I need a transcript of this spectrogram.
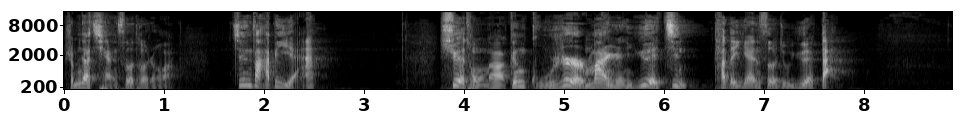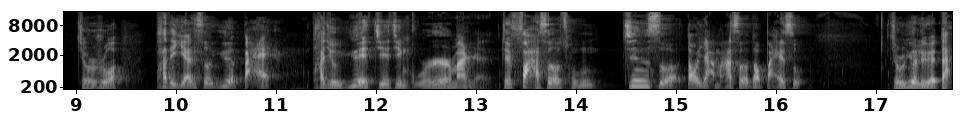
什么叫浅色特征啊？金发碧眼，血统呢跟古日耳曼人越近，它的颜色就越淡。就是说，它的颜色越白，它就越接近古日耳曼人。这发色从金色到亚麻色到白色，就是越来越淡。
